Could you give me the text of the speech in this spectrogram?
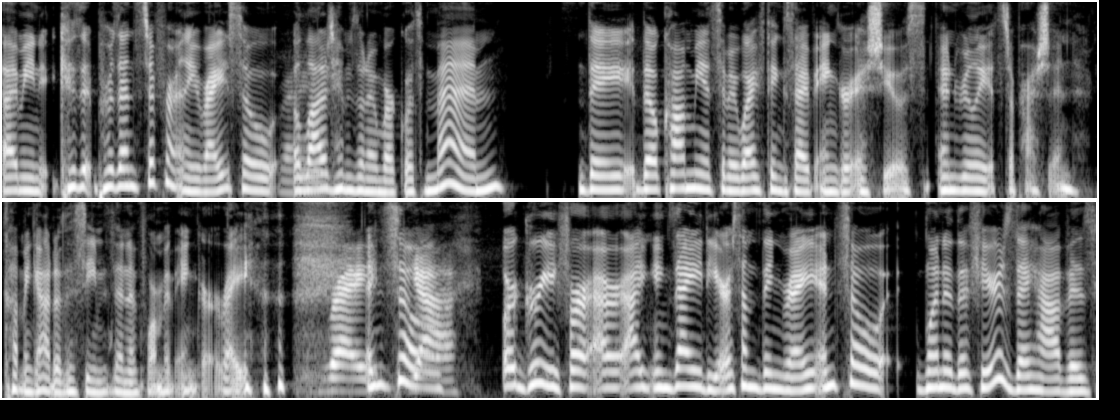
I mean, because it presents differently, right? So a lot of times when I work with men, they they'll call me and say my wife thinks I have anger issues, and really it's depression coming out of the seams in a form of anger, right? Right. and so yeah. or grief or, or anxiety or something, right? And so one of the fears they have is,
